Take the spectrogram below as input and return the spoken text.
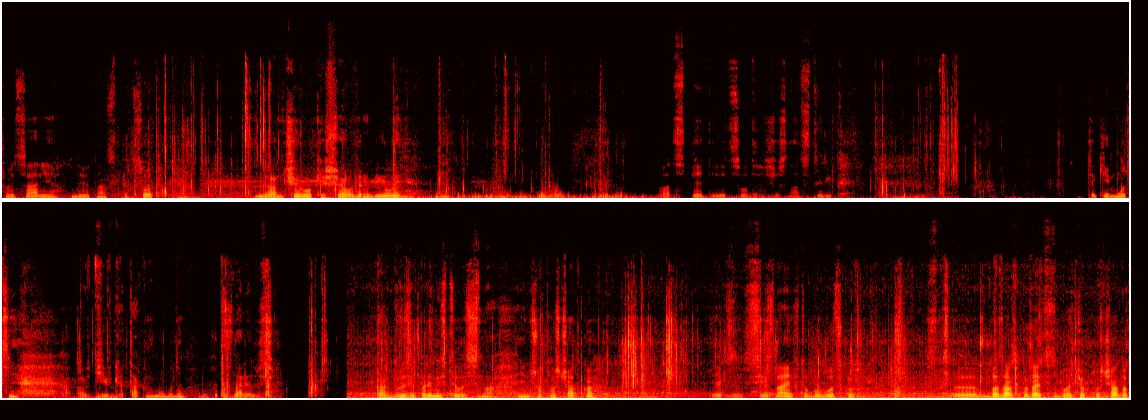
Швейцарія, 19500. Гранд Cherokee ще один білий. 25900, 16 рік. Такі моцні автівки. Так, ну ми будемо рухатись далі, друзі. Так, друзі, перемістились на іншу площадку. Як всі знають, хто був в Луцьку, е, базар складається з багатьох площадок,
